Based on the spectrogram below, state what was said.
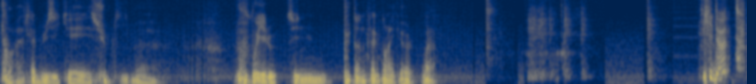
tout reste, la musique est sublime. Voyez-le, c'est une putain de claque dans la gueule. Voilà. Qui d'autre?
